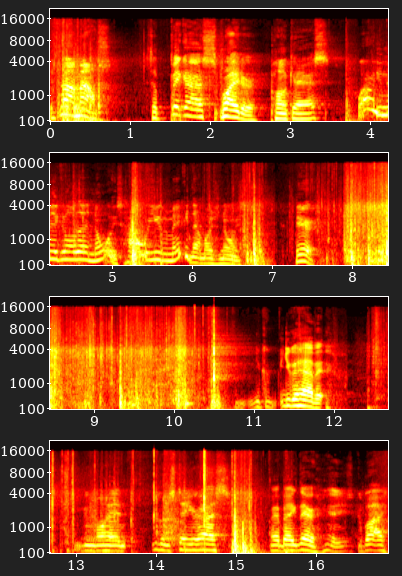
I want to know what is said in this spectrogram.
It's not a mouse. It's a big ass spider, punk ass. Why are you making all that noise? How are you even making that much noise? Here. You can, you can have it. You can go ahead and you're gonna stay your ass right back there. Yeah, goodbye.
